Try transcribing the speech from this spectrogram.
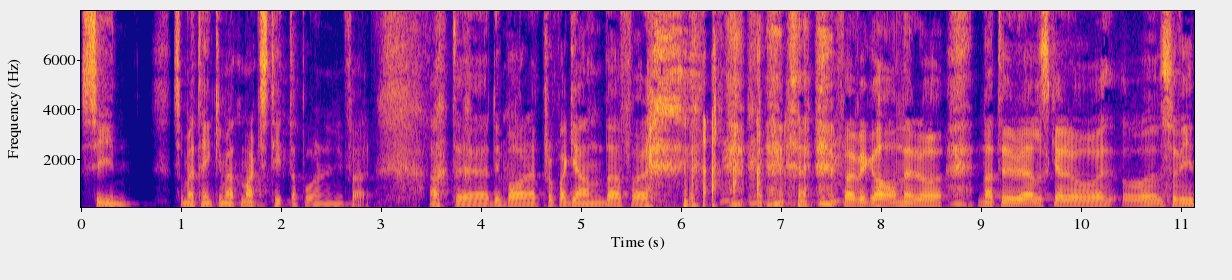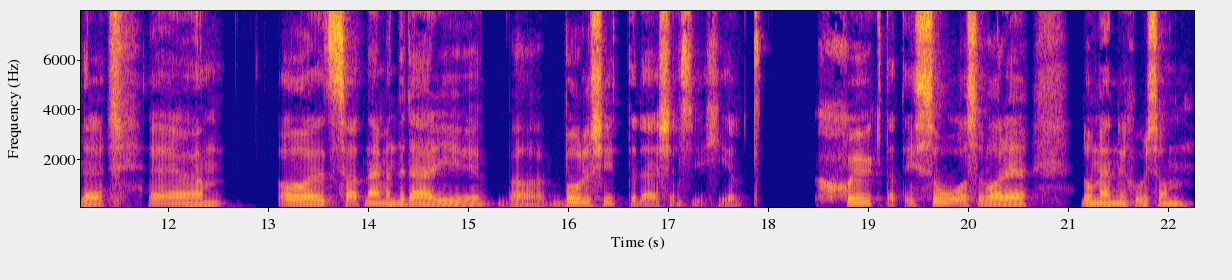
syn. Som jag tänker mig att Max tittar på den ungefär. Att eh, det är bara propaganda för, för veganer och naturälskare och, och så vidare. Eh, och sa att nej men det där är ju bara bullshit, det där känns ju helt sjukt att det är så. Och så var det de människor som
